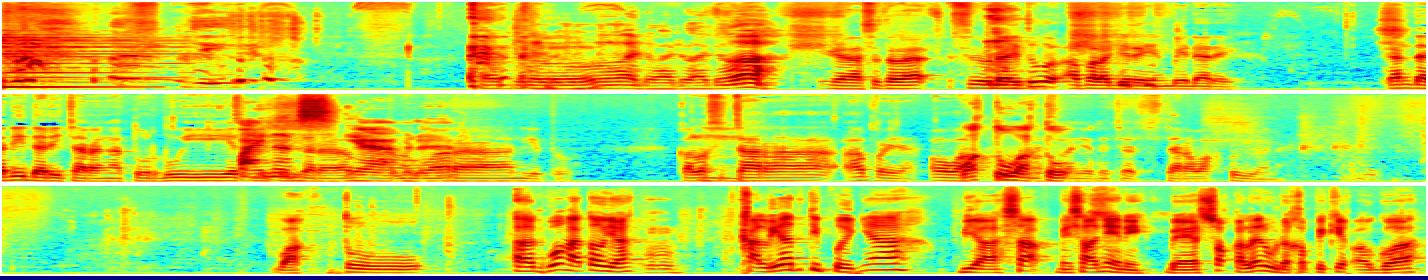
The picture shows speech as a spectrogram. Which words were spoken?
Anjing. Aduh. Aduh, aduh, aduh. Ya setelah sudah itu apalagi Re yang beda Re? Kan tadi dari cara ngatur duit, gitu, Finance, cara ya, pengeluaran gitu. Kalau secara apa ya? Oh Waktu, waktu. selanjutnya secara- secara waktu gimana? waktu eh gua nggak tahu ya kalian tipenya biasa misalnya nih besok kalian udah kepikir oh gua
